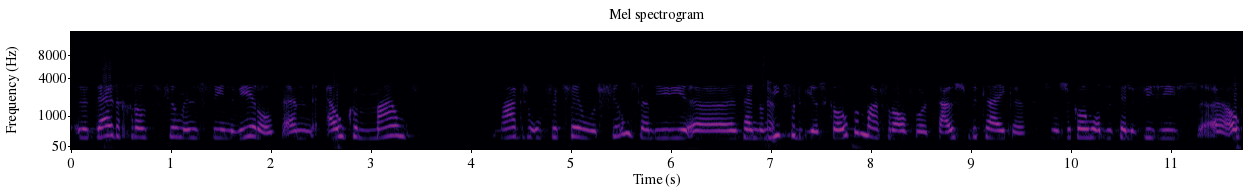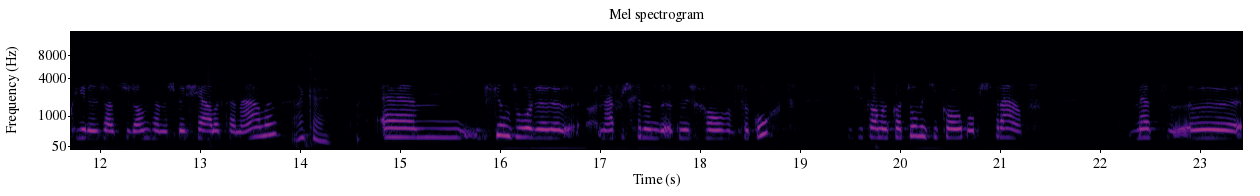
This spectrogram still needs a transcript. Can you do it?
de derde grootste filmindustrie in de wereld. En elke maand maken ze ongeveer 200 films. En die eh, zijn dan niet voor de bioscopen, maar vooral voor thuis bekijken. Dus ze komen op de televisies. eh, ook hier in Zuid-Sudan zijn er speciale kanalen. Oké. En de films worden naar verschillende, tenminste gewoon verkocht. Dus je kan een kartonnetje kopen op straat met eh,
